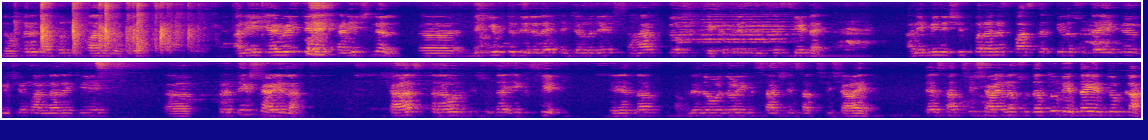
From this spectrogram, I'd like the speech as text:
लवकरच आपण पार करतो. आणि यावेळी जे ॲडिशनल जे गिफ्ट दिलेलं आहे त्याच्यामध्ये सहा कप एकत्रित सेट आहे. आणि मी निश्चितपणाने पाच तारखेला सुद्धा एक विषय मांडणार आहे की प्रत्येक शाळेला शाळा स्तरावरती सुद्धा एक सेट त्याच्यातला आपल्या जवळजवळ एक सहाशे सातशे शाळा आहेत. त्या सातशे शाळांना सुद्धा तो देता येतो का?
